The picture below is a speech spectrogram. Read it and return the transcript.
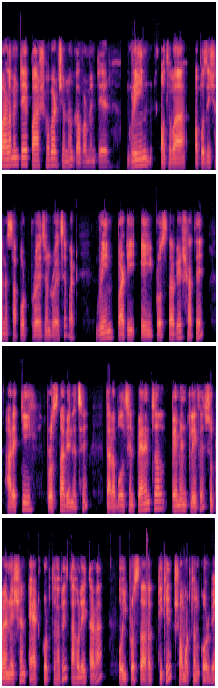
পার্লামেন্টে পাশ হবার জন্য গভর্নমেন্টের গ্রিন অথবা অপোজিশনের সাপোর্ট প্রয়োজন রয়েছে বাট গ্রিন পার্টি এই প্রস্তাবের সাথে আরেকটি প্রস্তাব এনেছে। তারা বলছেন প্যারেন্টাল পেমেন্ট লিভে সুপারনেশন অ্যাড করতে হবে, তাহলেই তারা ওই প্রস্তাবটিকে সমর্থন করবে।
